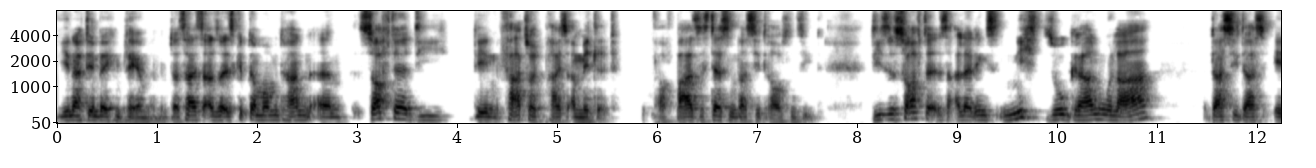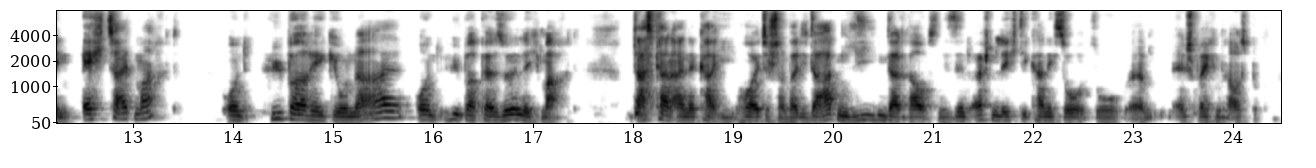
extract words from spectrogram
je nachdem, welchen Player man nimmt. Das heißt also, es gibt da momentan ähm, Software, die den Fahrzeugpreis ermittelt, auf Basis dessen, was sie draußen sieht. Diese Software ist allerdings nicht so granular, dass sie das in Echtzeit macht und hyperregional und hyperpersönlich macht. Das kann eine KI heute schon, weil die Daten liegen da draußen, die sind öffentlich, die kann ich so, so ähm, entsprechend rausbekommen.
